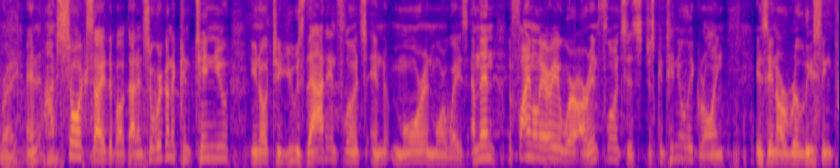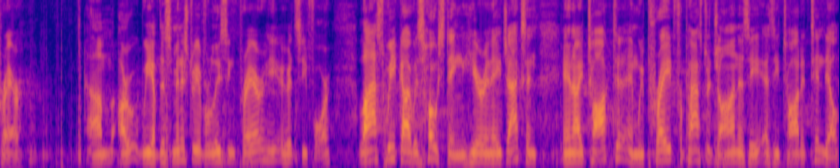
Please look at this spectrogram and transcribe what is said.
Right. And I'm so excited about that. And so we're going to continue, you know, to use that influence in more and more ways. And then the final area where our influence is just continually growing is in our releasing prayer. Um, our, we have this ministry of releasing prayer here at C4. Last week I was hosting here in Ajax, and, and I talked and we prayed for Pastor John as he, as he taught at Tyndale.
